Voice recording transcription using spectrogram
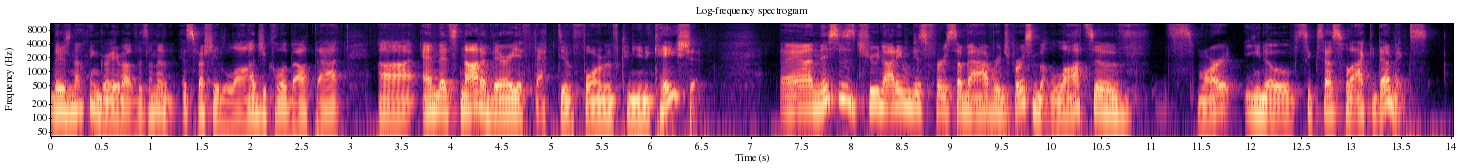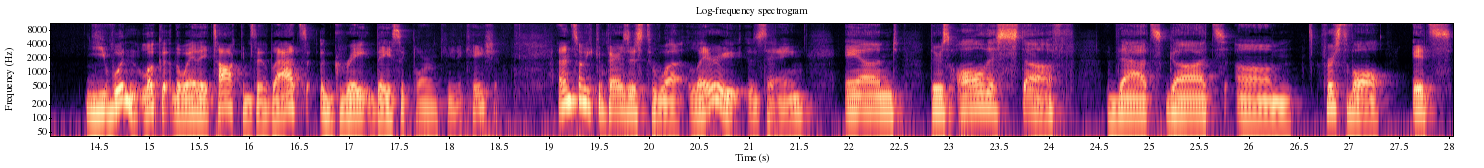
there's nothing great about this, nothing especially logical about that. Uh, and that's not a very effective form of communication. And this is true not even just for some average person, but lots of smart, you know, successful academics. You wouldn't look at the way they talk and say that's a great basic form of communication. And then so he compares this to what Larry is saying, and there's all this stuff that's got, um, first of all, it's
